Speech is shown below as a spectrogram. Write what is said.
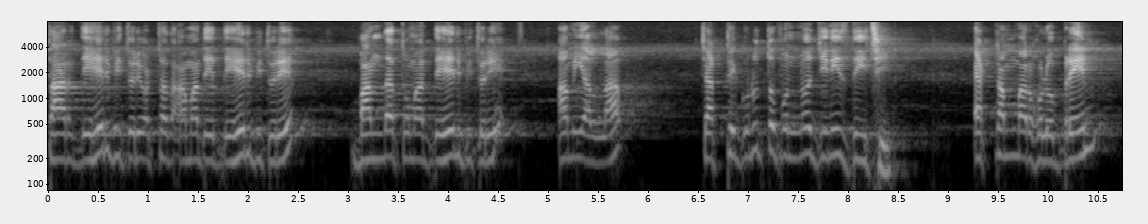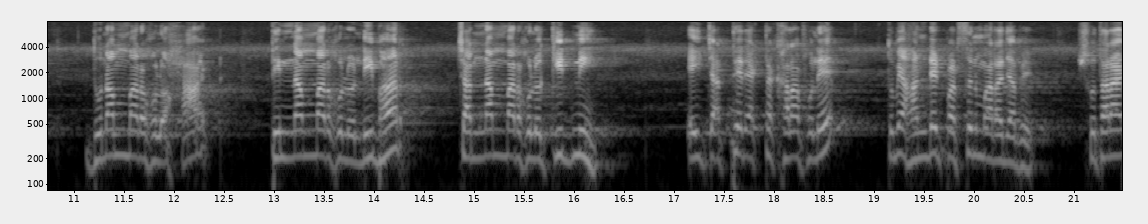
তার দেহের ভিতরে, অর্থাৎ আমাদের দেহের ভিতরে, বান্দা তোমার দেহের ভিতরে, আমি আল্লাহ চারটে গুরুত্বপূর্ণ জিনিস দিয়েছি। এক নাম্বার হলো ব্রেন, দু নাম্বার হলো হার্ট, তিন নাম্বার হলো লিভার, চার নাম্বার হলো কিডনি। এই চারটের একটা খারাপ হলে তুমি হান্ড্রেড পারসেন্ট মারা যাবে। সুতরাং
